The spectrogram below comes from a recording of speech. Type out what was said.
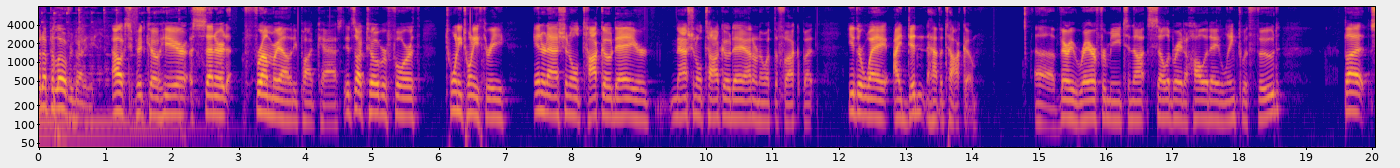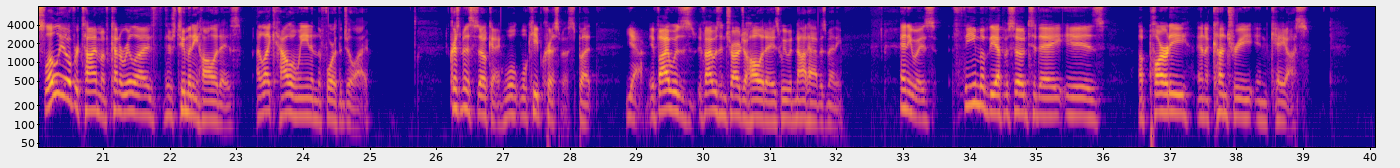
What up? Hello, everybody. Alex Kapitko here, centered from reality podcast. It's October 4th, 2023, International Taco Day or National Taco Day. I don't know what the fuck, but either way, I didn't have a taco. Uh, very rare for me to not celebrate a holiday linked with food. But slowly over time, I've kind of realized there's too many holidays. I like Halloween and the 4th of July. Christmas, okay, we'll, we'll keep Christmas, but yeah, if I was if I was in charge of holidays, we would not have as many. Anyways, theme of the episode today is a party and a country in chaos.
